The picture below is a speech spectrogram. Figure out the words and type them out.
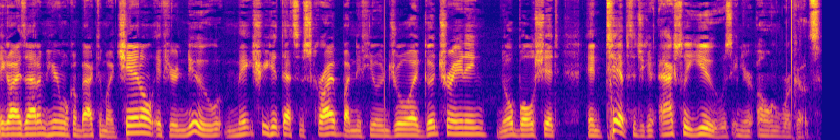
Hey guys, Adam here, and welcome back to my channel. If you're new, make sure you hit that subscribe button if you enjoy good training, no bullshit, and tips that you can actually use in your own workouts.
